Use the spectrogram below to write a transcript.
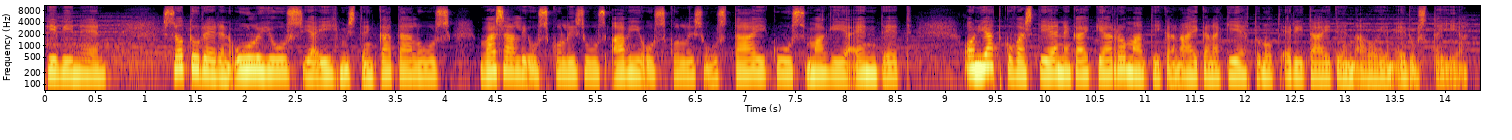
kivineen, sotureiden uljuus ja ihmisten kataluus, vasalliuskollisuus, aviuskollisuus, taikuus, magia, enteet, on jatkuvasti ja ennen kaikkea romantiikan aikana kiehtunut eri taiteen alojen edustajia –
